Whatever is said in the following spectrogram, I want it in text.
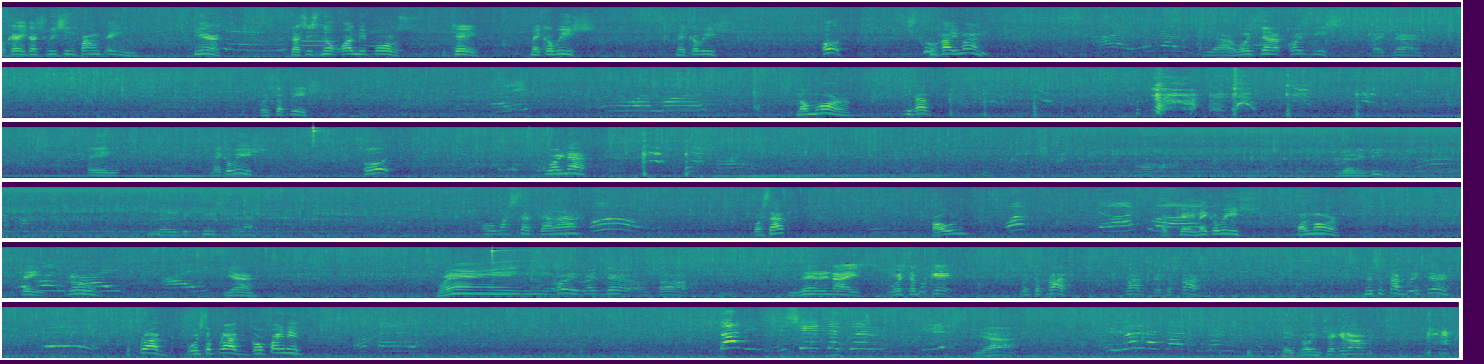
Okay, that's wishing fountain. Here. That is no Kwalmi Falls. Okay. Make a wish. Make a wish. Oh! It's too high, man. Yeah, where's the koi fish? Right there. Where's the fish? Daddy. One more. No more. We have. Hey, make a wish. Oh, where na? Very big. Very big fish, Gala. Oh, what's that, Gala? Oh, What's that? Owl? what? Okay, make a wish. One more. Okay, One roll. Yeah. Wang! Oh, right there on top. Very nice. Where's the bouquet? Where's the frog? Frog, there's a frog. There's a frog right there. The frog. Where's the frog? Go find it. Okay. Daddy, is she the green fish? Yeah. Is that like that green fish? Okay, go and check it out.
